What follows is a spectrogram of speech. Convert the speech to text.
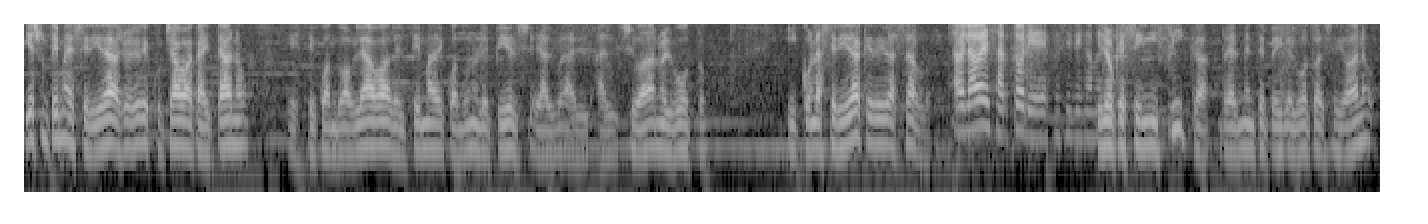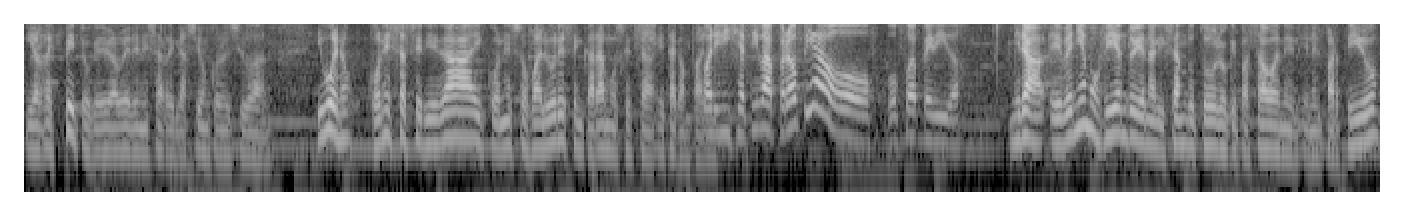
y es un tema de seriedad. Yo ayer escuchaba a Caetano este, cuando hablaba del tema de cuando uno le pide al, ciudadano el voto y con la seriedad que debe hacerlo. Hablaba de Sartori específicamente. Y lo que significa realmente pedir el voto al ciudadano y el respeto que debe haber en esa relación con el ciudadano. Y bueno, con esa seriedad y con esos valores encaramos esta, esta campaña. ¿Por iniciativa propia o, fue pedido? Mira, eh, veníamos viendo y analizando todo lo que pasaba en el, partido,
